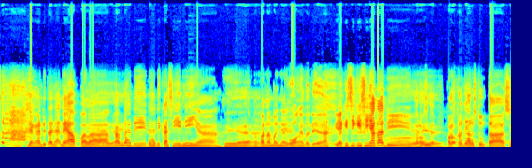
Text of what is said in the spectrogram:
jangan ditanya nih apa lah. Iya, iya, kan iya. dah di dah dikasih ininya. Iya. Apa namanya ya? Uangnya tadi ya. Ya kisi-kisinya tadi. Oh, kalau iya, iya. kalau kerja harus tuntas.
